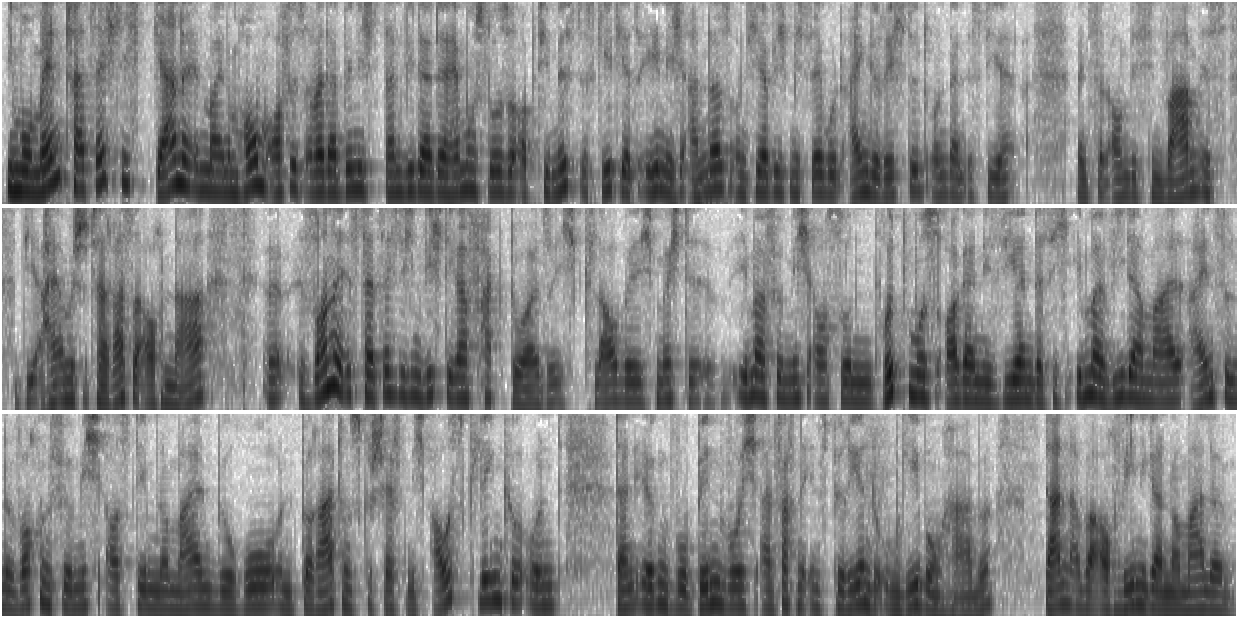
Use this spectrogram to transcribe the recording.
Im Moment tatsächlich gerne in meinem Homeoffice, aber da bin ich dann wieder der hemmungslose Optimist. Es geht jetzt eh nicht anders und hier habe ich mich sehr gut eingerichtet und dann ist die, wenn es dann auch ein bisschen warm ist, die heimische Terrasse auch nah. Äh, Sonne ist tatsächlich ein wichtiger Faktor. Also ich glaube, ich möchte immer für mich auch so einen Rhythmus organisieren, dass ich immer wieder mal einzelne Wochen für mich aus dem normalen Büro und Beratungsgeschäft mich ausklinke und dann irgendwo bin, wo ich einfach eine inspirierende Umgebung habe dann aber auch weniger normale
